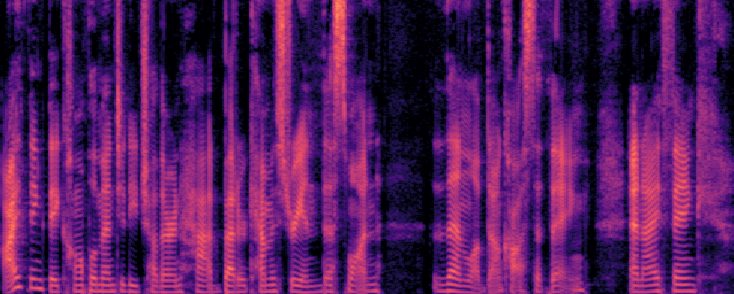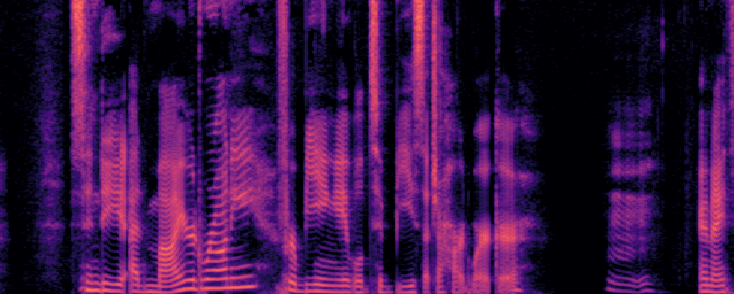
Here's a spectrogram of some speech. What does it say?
I think they complemented each other and had better chemistry in this one than Love Don't Cost a Thing. And I think Cindy admired Ronnie for being able to be such a hard worker. Hmm. and I th-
